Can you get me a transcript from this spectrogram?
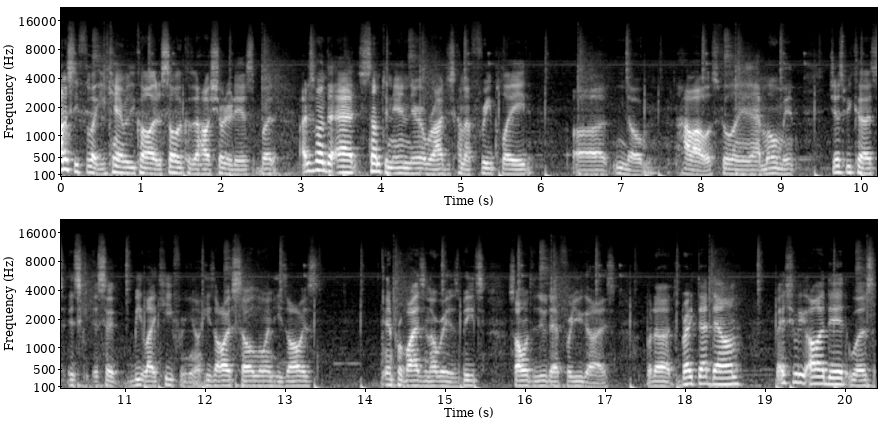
honestly feel like you can't really call it a solo because of how short it is, but I just wanted to add something in there where I just kind of free played, uh, you know, how I was feeling in that moment. Just because it's it's a beat like Kiefer, you know, he's always soloing, he's always improvising over his beats. So I want to do that for you guys. But uh, to break that down, basically all I did was,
